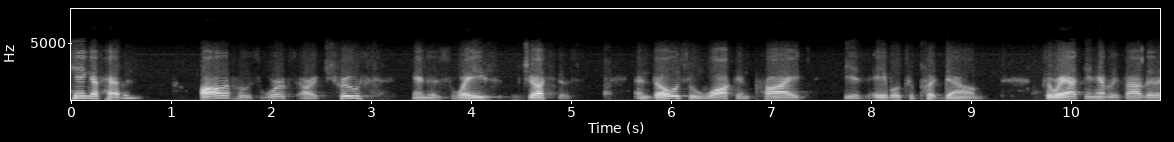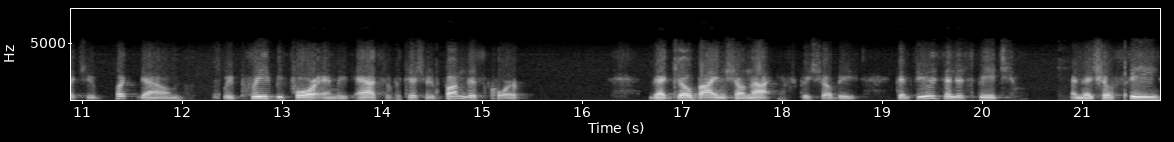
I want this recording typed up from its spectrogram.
King of heaven, all of whose works are truth and his ways justice. And those who walk in pride he is able to put down. So we're asking Heavenly Father that you put down, we plead before and we ask for petition from this court that Joe Biden shall not shall be confused in his speech, and they shall see,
